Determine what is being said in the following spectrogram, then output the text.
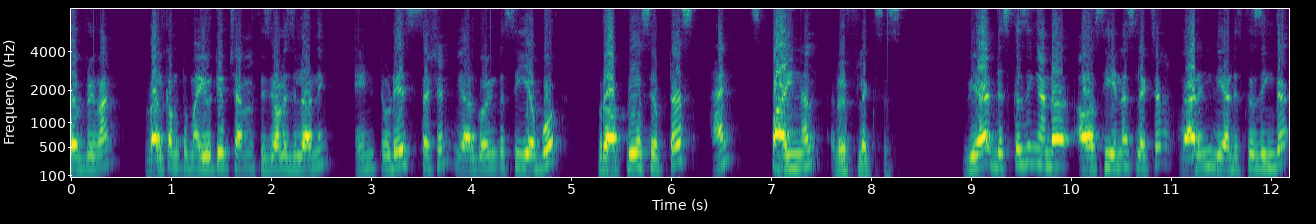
everyone, welcome to my YouTube channel Physiology Learning. In today's session, we are going to see about proprioceptors and spinal reflexes. We are discussing under our CNS lecture wherein we are discussing the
